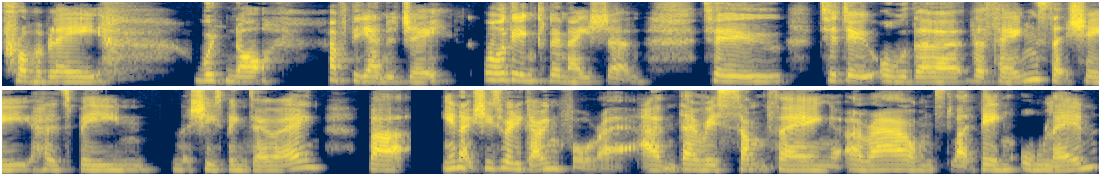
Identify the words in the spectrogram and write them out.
probably would not have the energy or the inclination to to do all the the things that she has been that she's been doing but you know she's really going for it and there is something around like being all in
